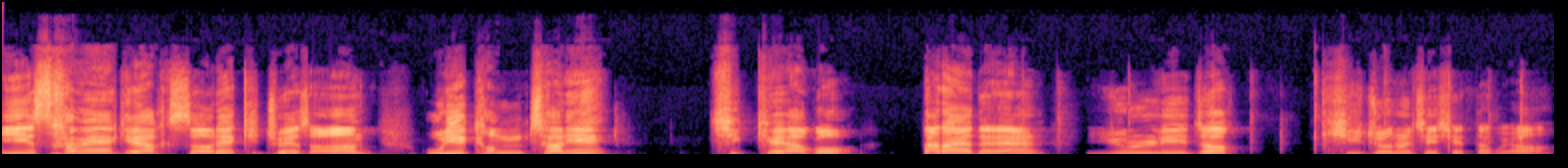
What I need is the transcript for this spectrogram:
이 사회계약설의 기초에서 우리 경찰이 지켜야 하고 따라야 될 윤리적 기준을 제시했다고요.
